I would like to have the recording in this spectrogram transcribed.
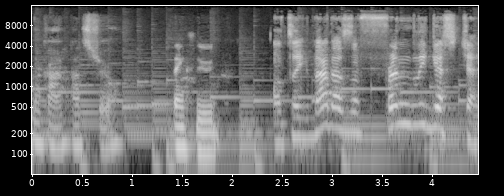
Okay, that's true. Thanks, dude. I'll take that as a friendly gesture.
